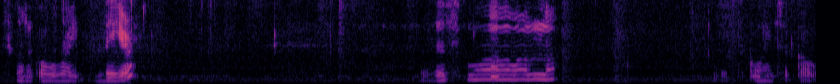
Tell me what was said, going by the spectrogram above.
It's going to go right there. This one is going to go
